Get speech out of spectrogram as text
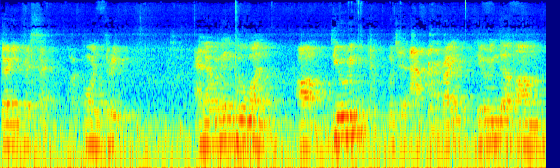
30% or 0.3. And then we're to do one um, during, which is after, right? During the um,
